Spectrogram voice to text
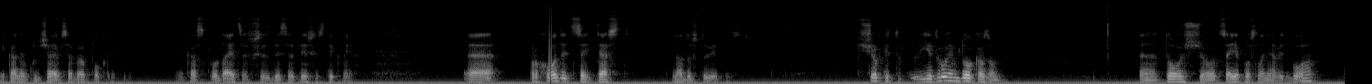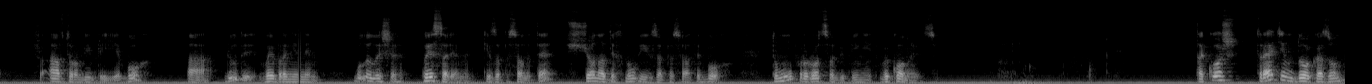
яка не включає в себе апокрифів, яка складається з 66 книг, е, проходить цей тест на достовірність. Що під, є другим доказом е, того, що це є послання від Бога, що автором Біблії є Бог, а люди, вибрані ним, були лише писарями, які записали те, що надихнув їх записати Бог. Тому пророцтва біблійні виконуються. Також третім доказом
